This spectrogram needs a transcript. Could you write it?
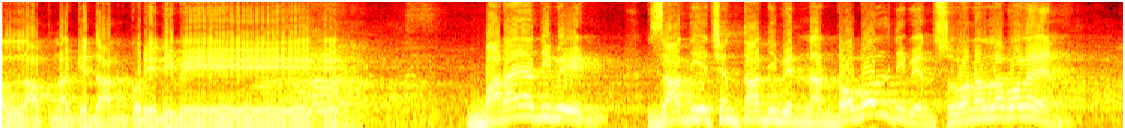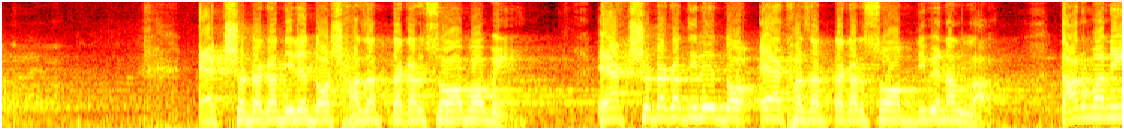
আল্লাহ আপনাকে দান করে দিবে। বাড়ায়া দিবেন, যা দিয়েছেন তা দিবেন না, ডবল দিবেন সুবান আল্লাহ বলেন। একশো টাকা দিলে দশ হাজার টাকার সব হবে। একশো টাকা দিলে এক হাজার টাকার সব দিবেন আল্লাহ। তার মানে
